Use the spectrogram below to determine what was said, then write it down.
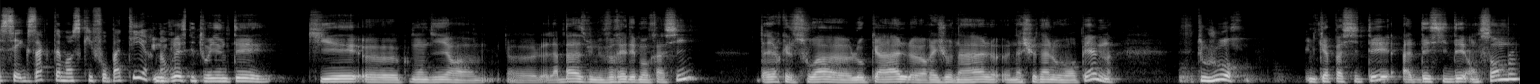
c'est exactement ce qu'il faut bâtir. Une vraie citoyenneté qui est, euh, comment dire, euh, euh, la base d'une vraie démocratie, d'ailleurs qu'elle soit locale, régionale, nationale ou européenne, c'est toujours une capacité à décider ensemble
